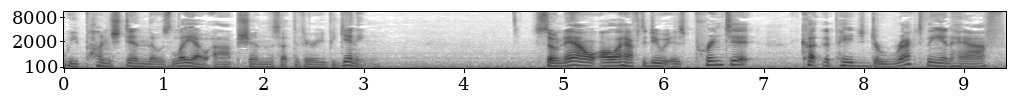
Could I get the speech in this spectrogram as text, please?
we punched in those layout options at the very beginning. So now all I have to do is print it, cut the page directly in half,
